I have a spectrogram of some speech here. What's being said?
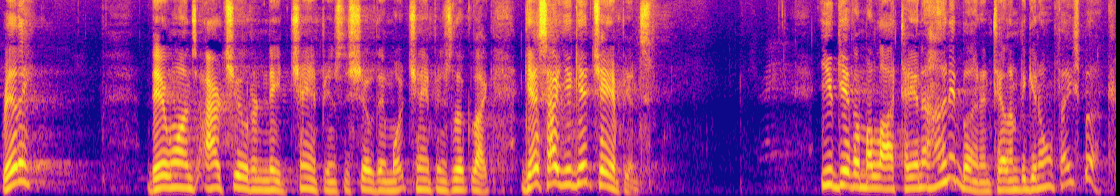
Really? Dear ones, our children need champions to show them what champions look like. Guess how you get champions? You give them a latte and a honey bun and tell them to get on Facebook.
